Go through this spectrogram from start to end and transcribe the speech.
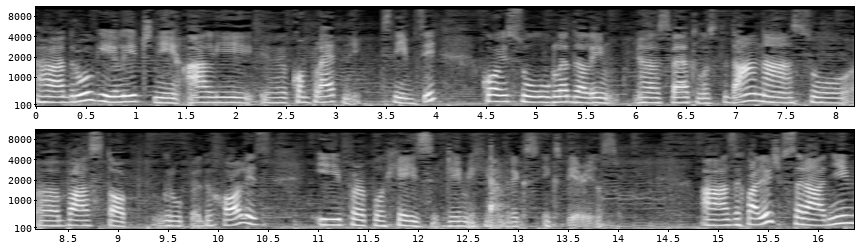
A drugi lični, ali e, kompletni snimci koji su ugledali e, svetlost dana su e, Bus Stop grupe The Hollies i Purple Haze Jimi Hendrix Experience. A zahvaljujući saradnji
